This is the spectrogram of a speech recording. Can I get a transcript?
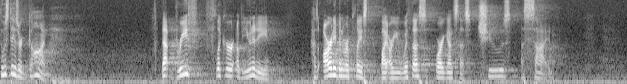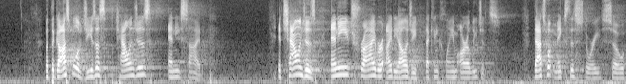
Those days are gone. That brief flicker of unity has already been replaced by Are you with us or against us? Choose a side. But the gospel of Jesus challenges any side. It challenges any tribe or ideology that can claim our allegiance. That's what makes this story so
